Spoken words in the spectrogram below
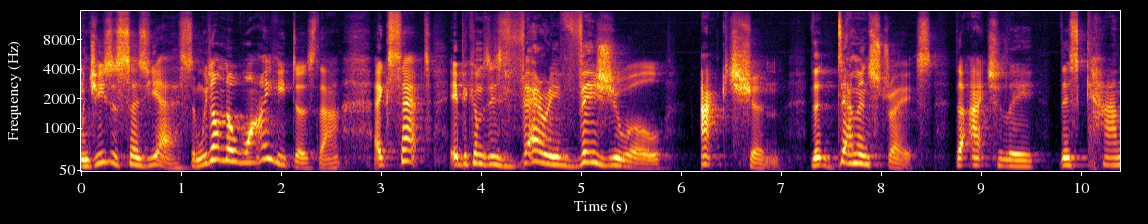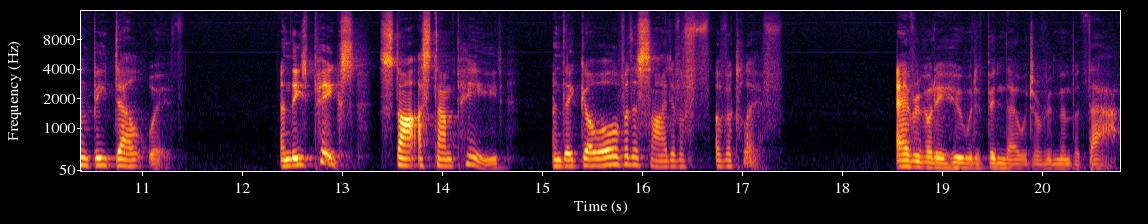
And Jesus says yes. And we don't know why he does that, except it becomes this very visual action that demonstrates that actually this can be dealt with. And these pigs start a stampede and they go over the side of a, of a cliff. Everybody who would have been there would have remembered that.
